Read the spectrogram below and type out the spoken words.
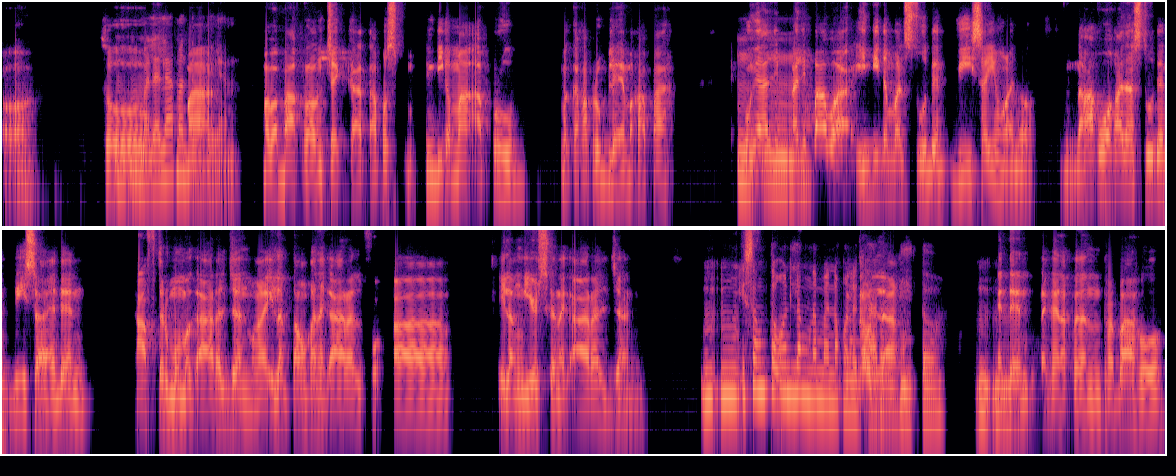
Oo. So, Mm-mm, malalaman ma- talaga yan. mababackground check ka tapos hindi ka ma-approve, magkakaproblema ka pa. Kung halim- halimbawa, hindi naman student visa yung ano, nakakuha ka ng student visa and then after mo mag-aral dyan, mga ilang taong ka nag-aral, ah, ilang years ka nag-aral dyan, Mm-mm, isang taon lang naman ako nag-aral dito. Mm-mm. and then naghanap ka ng trabaho,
